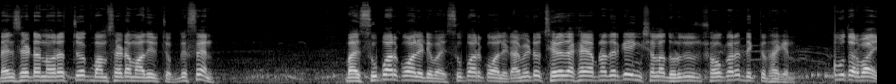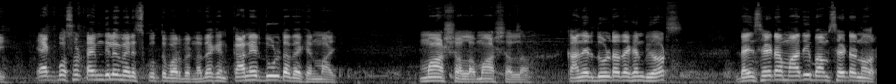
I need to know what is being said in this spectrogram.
ডাইন সাইডটা নরের চোখ, বাম সাইডটা মাদির চোখ, দেখছেন? ভাই, সুপার কোয়ালিটি, ভাই, সুপার কোয়ালিটি। আমি একটু ছেড়ে দেখাই আপনাদেরকে ইনশাল্লাহ ধৈর্য সহকারে দেখতে থাকেন। কবুতর, ভাই, এক বছর টাইম দিলেও ম্যানেজ করতে পারবেন না। দেখেন, কানের দুলটা দেখেন, মাই। মাশাল্লাহ মাশাল্লাহ কানের দুলটা দেখেন ভিওর্স ডাইন সাইডটা মাদি, বাম সাইডটা নর।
